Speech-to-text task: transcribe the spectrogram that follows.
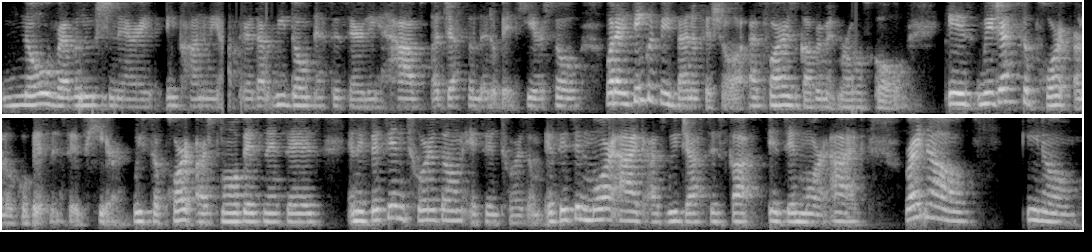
no revolutionary economy out there that we don't necessarily have uh, just a little bit here. So, what I think would be beneficial as far as government roles go is we just support our local businesses here. We support our small businesses. And if it's in tourism, it's in tourism. If it's in more ag, as we just discussed, it's in more ag. Right now, you know,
